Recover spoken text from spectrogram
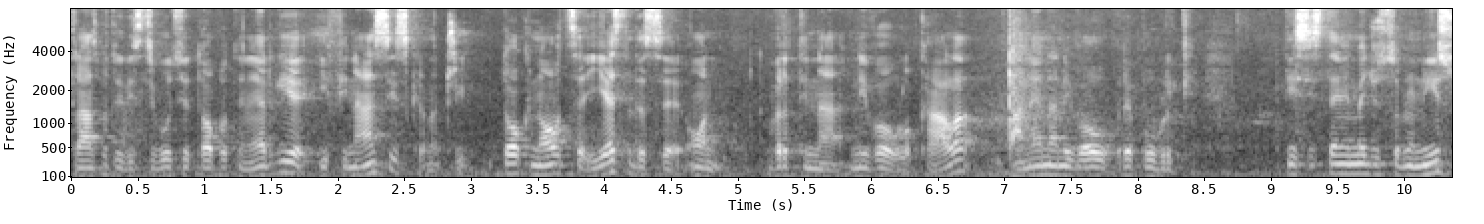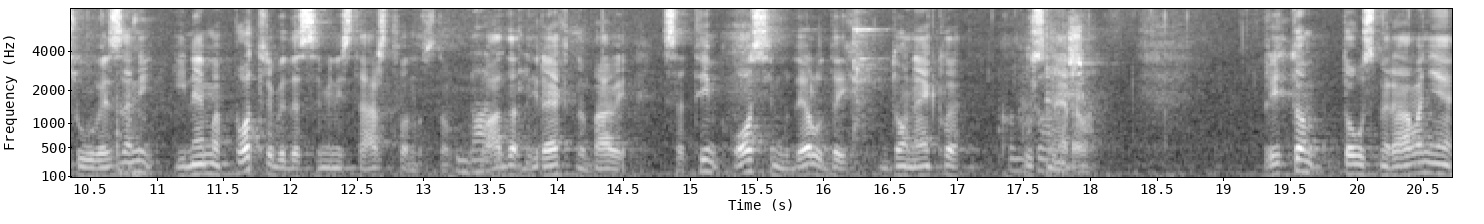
transporta i distribucije toplotne energije i finansijska, znači tok novca jeste da se on vrti na nivou lokala, a ne na nivou republike. Ti sistemi međusobno nisu uvezani i nema potrebe da se ministarstvo, odnosno vlada, direktno bavi sa tim, osim u delu da ih donekle usmerava. Pritom, to usmeravanje,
